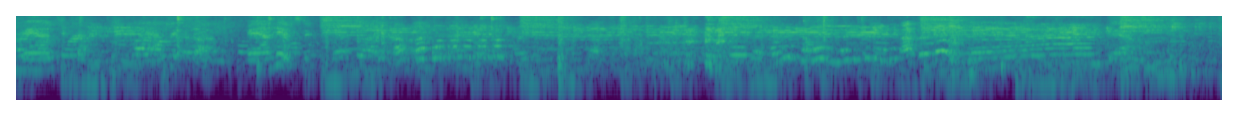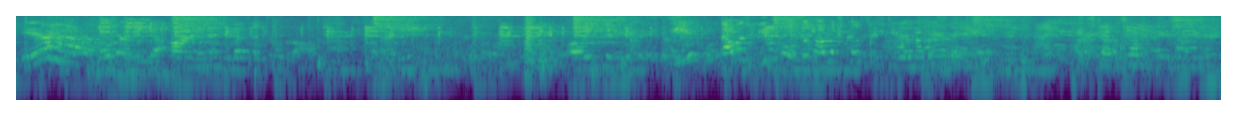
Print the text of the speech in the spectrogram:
And tick tock. And. And handstand. Up, up, up, up, up, up. Yeah! Over hard, and then it doesn't improve. Ready? See? That was beautiful. Look how much closer you remember. Nice. Job.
